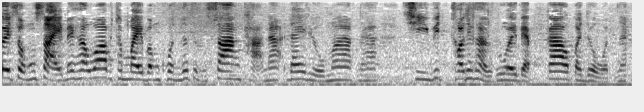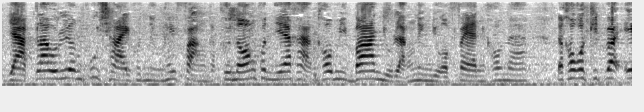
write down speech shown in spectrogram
คยสงสัยไหมคะว่าทำไมบางคนเขาถึงสร้างฐานะได้เร็วมากนะคะชีวิตเขาเนี่ยค่ะรวยแบบก้าวกระโดดนะอยากเล่าเรื่องผู้ชายคนหนึ่งให้ฟังค่ะคือน้องคนนี้ค่ะเขามีบ้านอยู่หลังหนึ่งอยู่กับแฟนเขานะ แล้วเขาก็คิดว่าเอ๊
